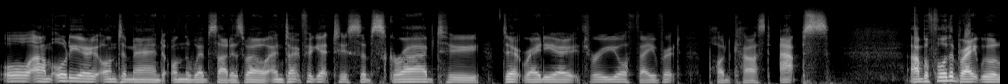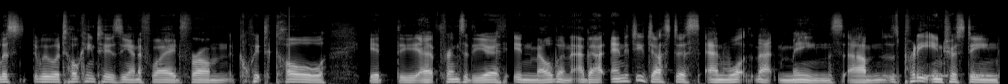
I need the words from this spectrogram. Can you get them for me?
or um, audio on demand on the website as well. And don't forget to subscribe to Dirt Radio through your favorite podcast apps. Uh, before the break, we were list- we were talking to Ziana Fuad from Quit Coal at the uh, Friends of the Earth in Melbourne about energy justice and what that means. Um, it's a pretty interesting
